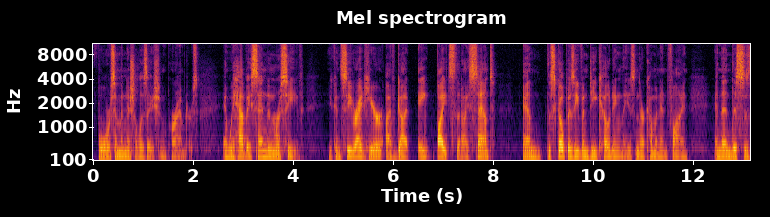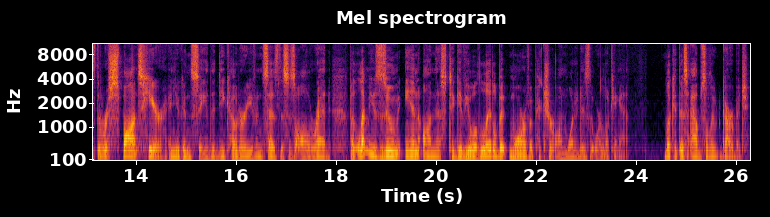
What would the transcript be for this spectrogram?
for some initialization parameters. And we have a send and receive. You can see right here, I've got eight bytes that I sent, and the scope is even decoding these, and they're coming in fine. And then this is the response here. And you can see the decoder even says this is all red. But let me zoom in on this to give you a little bit more of a picture on what it is that we're looking at. Look at this absolute garbage.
